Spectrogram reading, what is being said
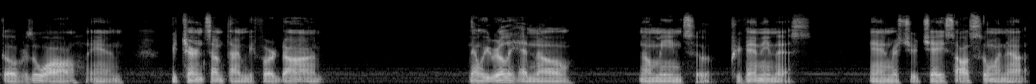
go over the wall, and return sometime before dawn now we really had no no means of preventing this. And Richard Chase also went out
